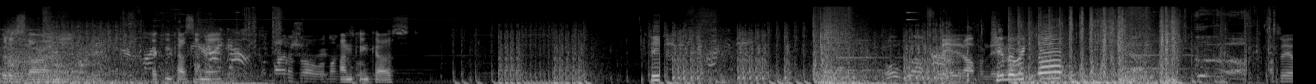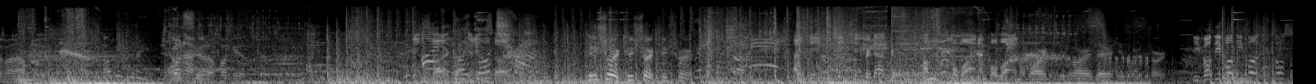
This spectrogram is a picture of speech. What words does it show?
Put a star on me. They're concussing me. One blind as well, I'm as well. concussed. Made it off Chamber, there. reach up! I'll say yes one, I'll say yes one. Go now, go now, fuck it, let's go. Getting sucked, getting sucked. Too short, too short, too short. I think, think chamber dead. I'm full blind, I'm full blind. More, two more there, two more. Default, default, default, close.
